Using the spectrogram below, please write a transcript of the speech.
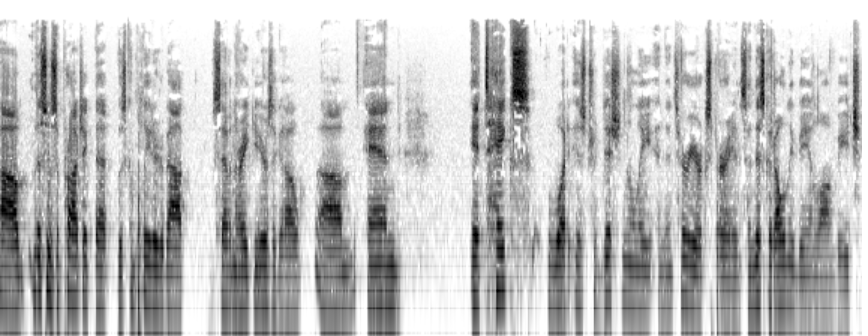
Uh, this was a project that was completed about seven or eight years ago, um, and it takes what is traditionally an interior experience, and this could only be in Long Beach,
